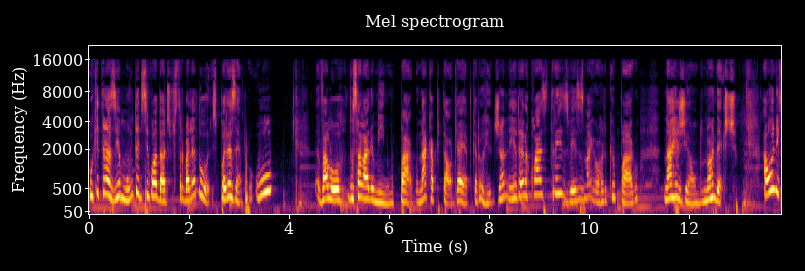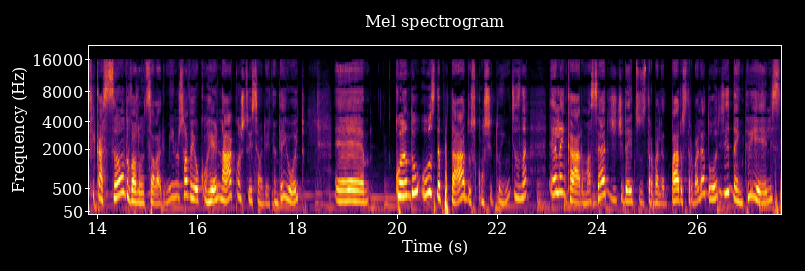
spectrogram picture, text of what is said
o que trazia muita desigualdade para os trabalhadores. Por exemplo, o valor do salário mínimo pago na capital, que à época era o Rio de Janeiro, era quase três vezes maior do que o pago na região do Nordeste. A unificação do valor do salário mínimo só veio ocorrer na Constituição de 88. É, quando os deputados constituintes né, elencaram uma série de direitos para os trabalhadores e, dentre eles,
